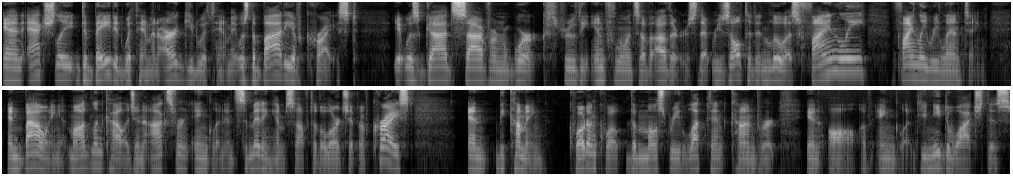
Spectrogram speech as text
and actually debated with him and argued with him. It was the body of Christ. It was God's sovereign work through the influence of others that resulted in Lewis finally, finally relenting and bowing at Magdalen College in Oxford, England, and submitting himself to the Lordship of Christ and becoming, quote unquote, the most reluctant convert in all of England. You need to watch this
